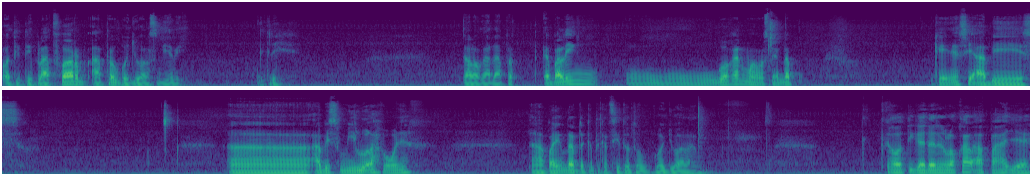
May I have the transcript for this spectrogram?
OTT platform atau gue jual sendiri. Gitu deh. Kalau nggak dapet ya paling mm, gue kan mau stand up kayaknya sih abis uh, abis milu lah pokoknya. Nah, paling ntar deket-deket situ tuh gue jualan. Kalau tiga dari lokal apa aja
